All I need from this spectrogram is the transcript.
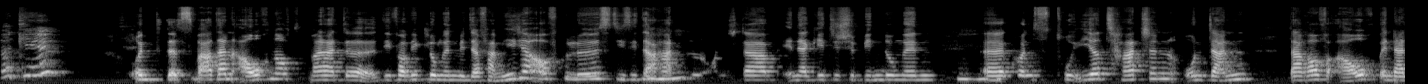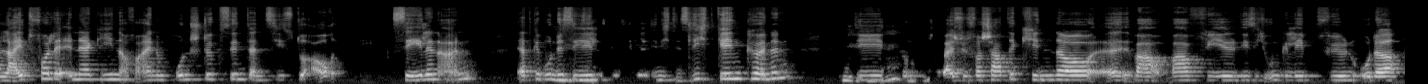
okay. Und das war dann auch noch, man hatte die Verwicklungen mit der Familie aufgelöst, die sie da mhm. hatten und da energetische Bindungen mhm. äh, konstruiert hatten und dann darauf auch, wenn da leidvolle Energien auf einem Grundstück sind, dann ziehst du auch Seelen an, erdgebundene mhm. Seelen, die nicht ins Licht gehen können, die mhm. zum Beispiel verscharrte Kinder äh, war, war viel, die sich ungelebt fühlen oder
